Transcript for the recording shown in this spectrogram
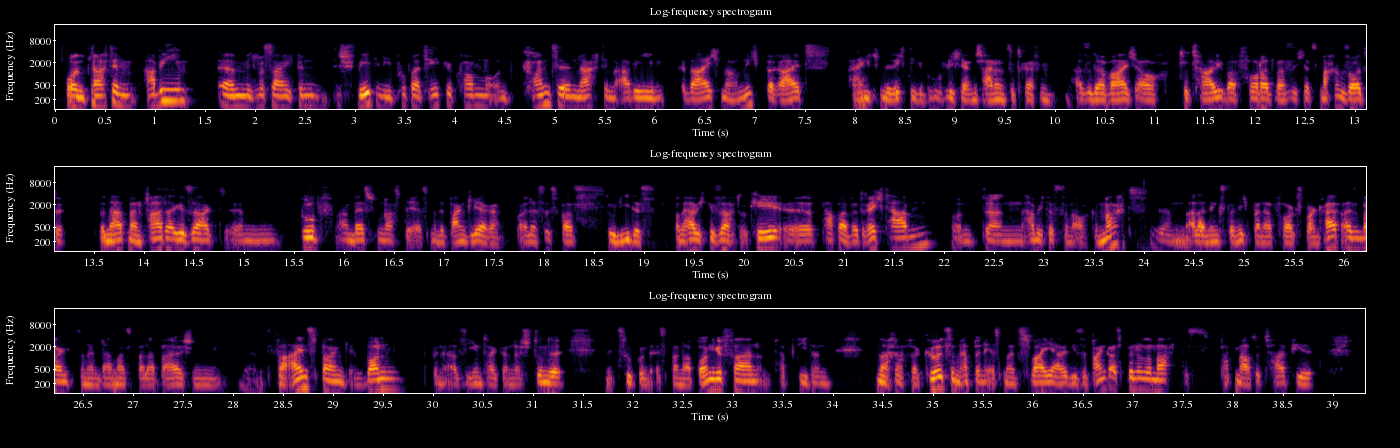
Und nach dem Abi, ähm, ich muss sagen, ich bin spät in die Pubertät gekommen und konnte nach dem Abi, war ich noch nicht bereit, eigentlich eine richtige berufliche Entscheidung zu treffen. Also da war ich auch total überfordert, was ich jetzt machen sollte. Und da hat mein Vater gesagt, ähm, Bub, am besten machst du erstmal eine Banklehre, weil das ist was Solides. Und da habe ich gesagt, okay, äh, Papa wird recht haben. Und dann habe ich das dann auch gemacht. Ähm, allerdings dann nicht bei der Volksbank Halbeisenbank, sondern damals bei der Bayerischen äh, Vereinsbank in Bonn bin also jeden Tag eine Stunde mit Zug und S-Bahn nach Bonn gefahren und habe die dann nachher verkürzt und habe dann erstmal zwei Jahre diese Bankausbildung gemacht. Das hat mir auch total viel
